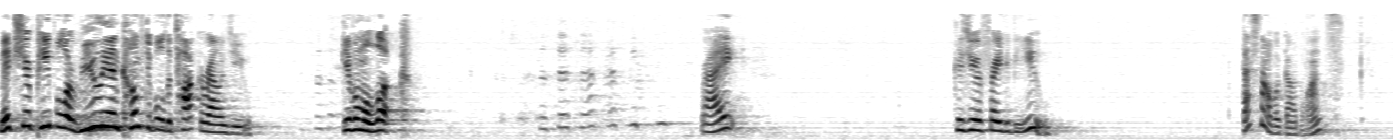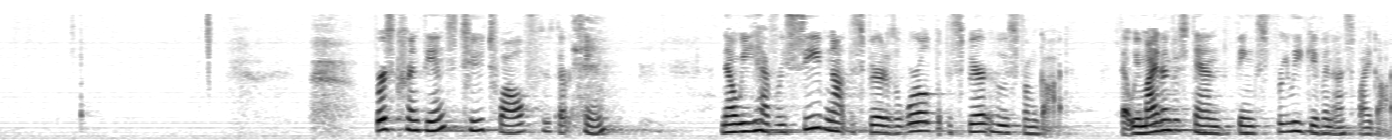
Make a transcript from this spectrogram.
Make sure people are really uncomfortable to talk around you. Give them a look. Right? Because you're afraid to be you. That's not what God wants. 1 Corinthians 2 12 through 13. Now we have received not the Spirit of the world, but the Spirit who is from God, that we might understand the things freely given us by God.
